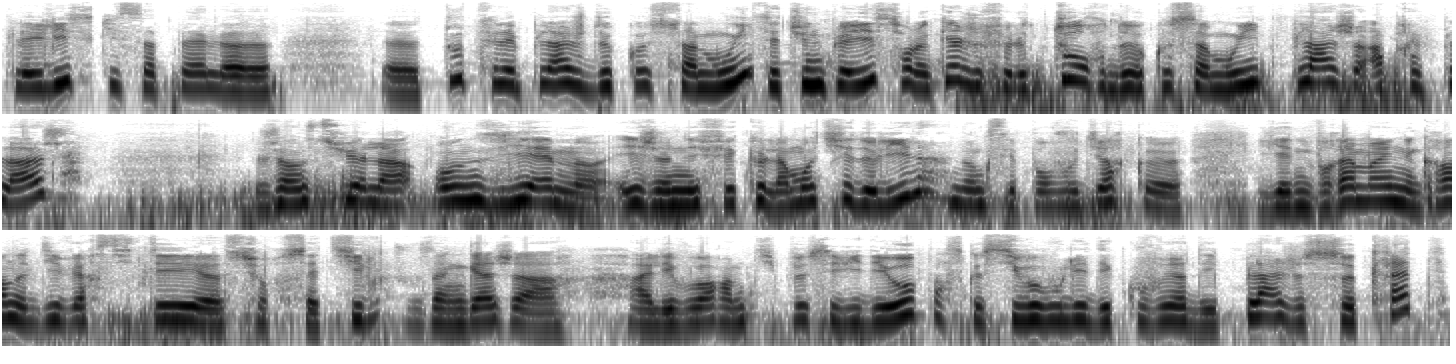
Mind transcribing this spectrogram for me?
playlist qui s'appelle euh, toutes les plages de Koh Samui. C'est une playlist sur laquelle je fais le tour de Koh Samui, plage après plage. J'en suis à la 11e et je n'ai fait que la moitié de l'île. Donc c'est pour vous dire qu'il y a vraiment une grande diversité euh, sur cette île. Je vous engage à, à aller voir un petit peu ces vidéos parce que si vous voulez découvrir des plages secrètes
